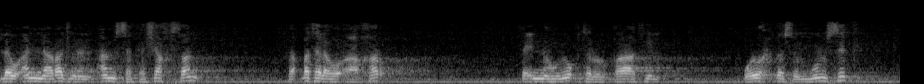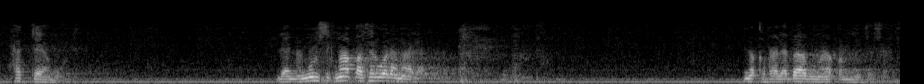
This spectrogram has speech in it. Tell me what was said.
لو أن رجلا أمسك شخصا فقتله آخر فإنه يقتل القاتل ويحبس الممسك حتى يموت. لأن الممسك ما قتل ولا مال. نقف على باب ما يقع من الجسد.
